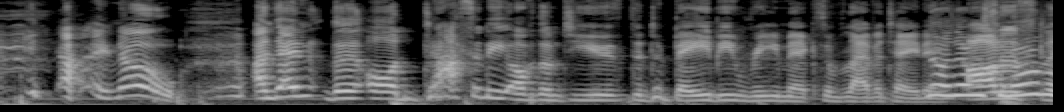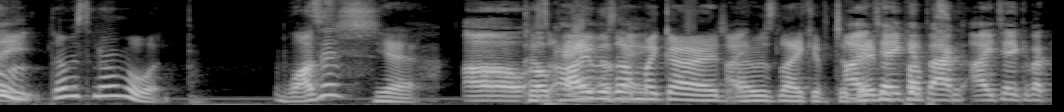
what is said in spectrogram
I know. And then the audacity of them to use the DaBaby remix of Levitating. No, that was Honestly, the normal. That was the normal one. was it? Yeah, Oh, because okay, I was on my guard. I- I, was like, if the I take it back. I take it back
